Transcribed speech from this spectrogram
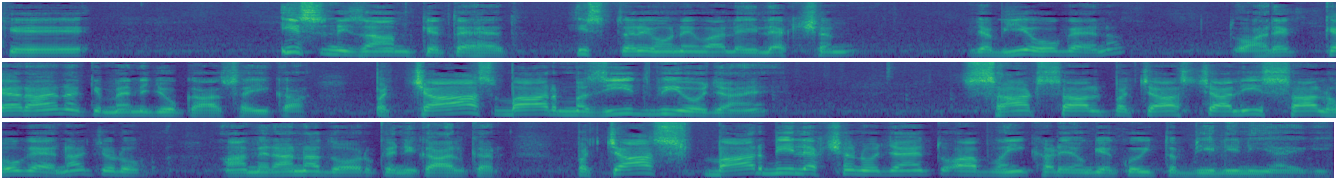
कि इस निज़ाम के तहत इस तरह होने वाले इलेक्शन जब ये हो गए ना तो हर एक कह रहा है ना कि मैंने जो कहा सही कहा। पचास बार मजीद भी हो जाएँ, साठ साल, पचास, चालीस साल हो गए ना, चलो, आमिराना दौर के निकाल कर पचास बार भी इलेक्शन हो जाए तो आप वहीं खड़े होंगे, कोई तब्दीली नहीं आएगी।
